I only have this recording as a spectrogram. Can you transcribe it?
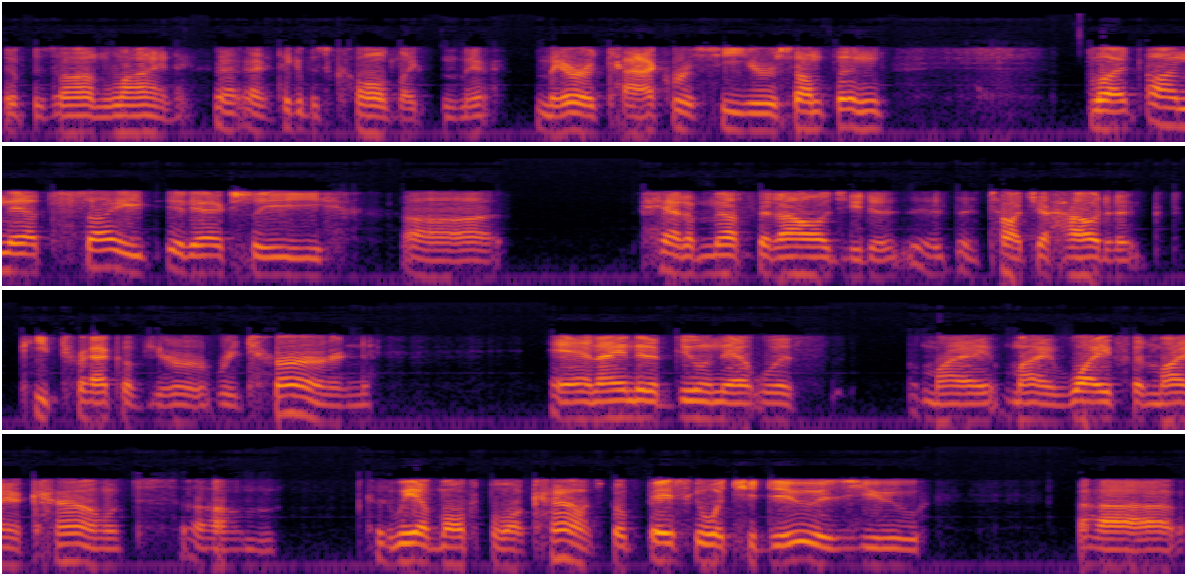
that was online. I think it was called like Meritocracy or something. But on that site, it actually uh, had a methodology to, to taught you how to keep track of your return, and I ended up doing that with my my wife and my accounts because um, we have multiple accounts. But basically, what you do is you uh,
